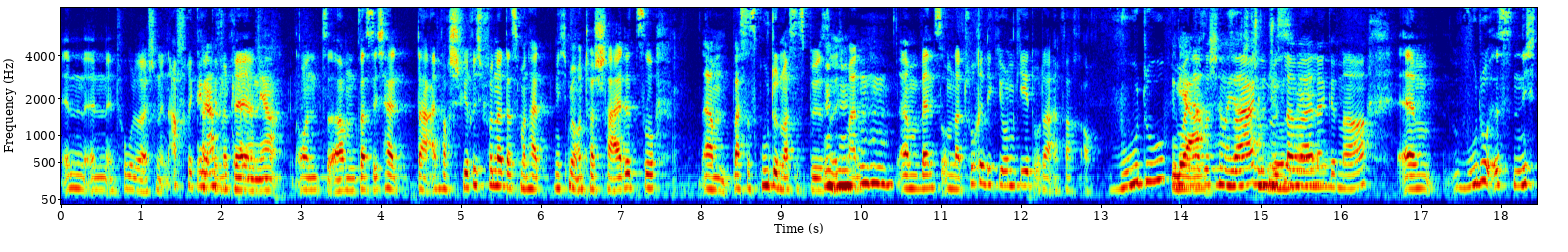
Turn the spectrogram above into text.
in, in, in Togo, schon in Afrika in generell. Afrika, ja. Und ähm, was ich halt da einfach schwierig finde, dass man halt nicht mehr unterscheidet, so, ähm, was ist gut und was ist böse. Mhm, ich meine, mhm. ähm, wenn es um Naturreligion geht oder einfach auch Voodoo, wie ja. man ja so schön ja, sagt mittlerweile, genau. Ähm, Voodoo ist nicht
